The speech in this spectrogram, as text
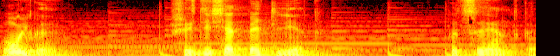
Ольга, 65 лет, пациентка.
